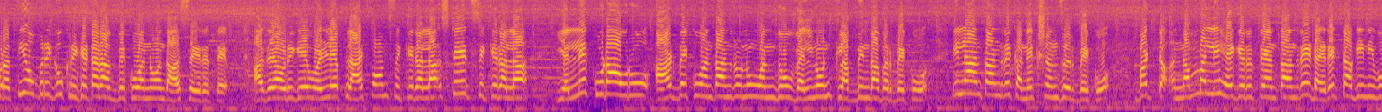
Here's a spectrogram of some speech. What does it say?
ಪ್ರತಿಯೊಬ್ಬರಿಗೂ ಕ್ರಿಕೆಟರ್ ಆಗಬೇಕು ಅನ್ನೋ ಒಂದು ಆಸೆ ಇರುತ್ತೆ. ಆದರೆ ಅವರಿಗೆ ಒಳ್ಳೆ ಪ್ಲಾಟ್ಫಾರ್ಮ್ ಸಿಕ್ಕಿರಲ್ಲ ಸ್ಟೇಜ್ ಸಿಕ್ಕಿರಲ್ಲ, ಎಲ್ಲೇ ಕೂಡ ಅವರು ಆಡಬೇಕು ಅಂತ ಅಂದ್ರೂ ಒಂದು ವೆಲ್ ನೋನ್ ಕ್ಲಬ್ಬಿಂದ ಬರಬೇಕು. ಇಲ್ಲ ಅಂತ ಅಂದರೆ ಕನೆಕ್ಷನ್ಸ್ ಇರಬೇಕು. ಬಟ್ ನಮ್ಮಲ್ಲಿ ಹೇಗಿರುತ್ತೆ ಅಂತ ಅಂದರೆ ಡೈರೆಕ್ಟ್ ಆಗಿ ನೀವು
